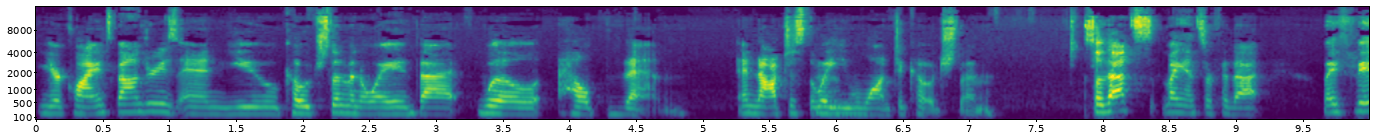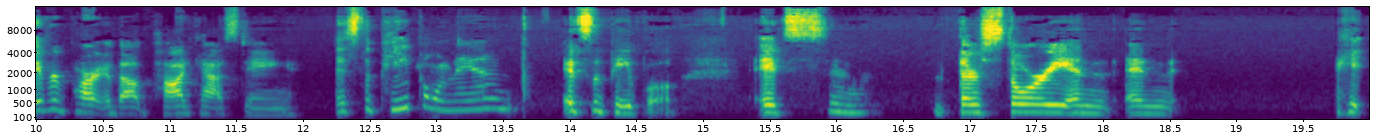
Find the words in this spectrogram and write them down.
your clients' boundaries and you coach them in a way that will help them and not just the way mm-hmm. you want to coach them. So that's my answer for that. My favorite part about podcasting it's the people, man. It's the people. It's yeah. their story and and he,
